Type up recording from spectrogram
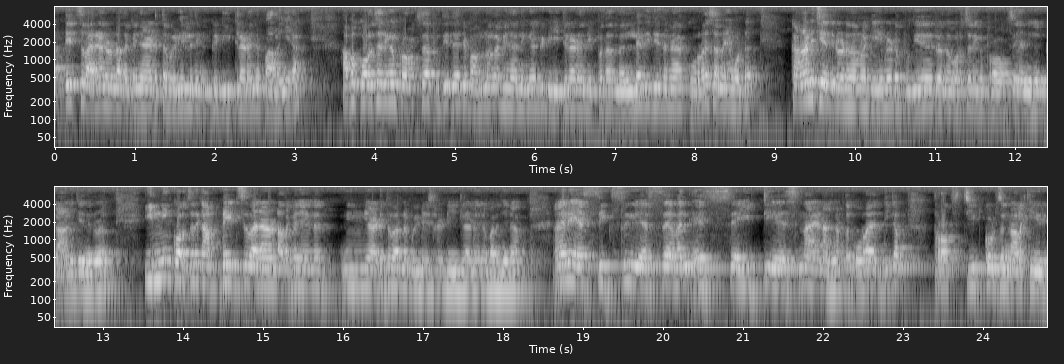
അപ്ഡേറ്റ്സ് വരാനുണ്ട്. അതൊക്കെ ഞാൻ അടുത്ത വീഡിയോയിൽ നിങ്ങൾക്ക് ഡീറ്റെയിൽ ആയിട്ട് പറഞ്ഞുതരാം. അപ്പോൾ കുറച്ചധികം പ്രോക്സ് പുതിയതായിട്ട് വന്നതൊക്കെ ഞാൻ നിങ്ങൾക്ക് ഡീറ്റെയിൽ ആണ്. ഇപ്പോൾ നല്ല രീതിയിൽ തന്നെ കുറേ സമയം കൊണ്ട് കാണിച്ചു തന്നിട്ടുണ്ട് നമ്മളെ ഗെയിമിലോട്ട് പുതിയതായിട്ട് വന്ന കുറച്ചധികം പ്രോക്സ് ഞാൻ നിങ്ങൾക്ക് കാണിച്ചു തന്നിട്ടുണ്ട്. ഇനിയും കുറച്ചധികം അപ്ഡേറ്റ്സ് വരാനുണ്ട്. അതൊക്കെ ഞാൻ ഇനി അടുത്ത് പറഞ്ഞ വീഡിയോസിൽ ഡീറ്റെയിൽ ആയിട്ട് ഞാൻ പറഞ്ഞുതരാം. അങ്ങനെ S six S seven S eight S nine അങ്ങനത്തെ കുറേ അധികം പ്രോക്സ് ചീറ്റ് കോഡ്സും കളക്കി ഒരു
